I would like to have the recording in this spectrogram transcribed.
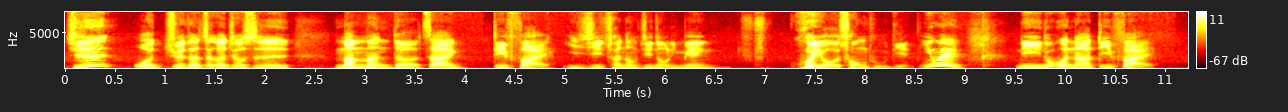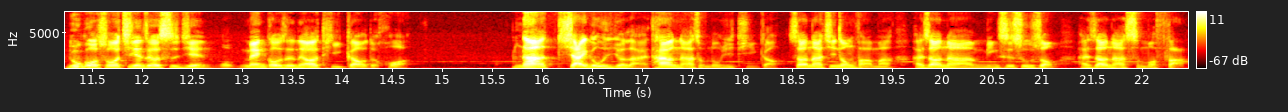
其实我觉得这个就是慢慢的在 DeFi 以及传统金融里面会有冲突点，因为你如果拿 DeFi，如果说今天这个事件我 Mango 真的要提告的话。那下一个问题就来，他要拿什么东西提告？是要拿金融法吗？还是要拿民事诉讼？还是要拿什么法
